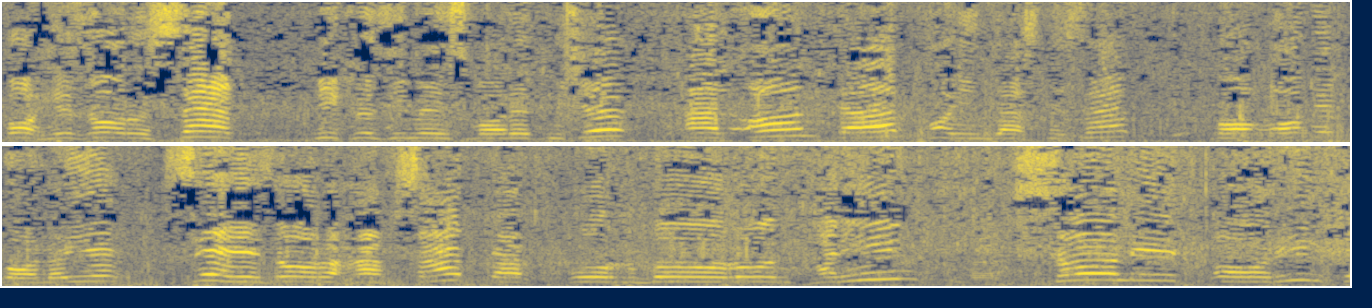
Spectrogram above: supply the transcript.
با 1100 میکروزیمنس وارد میشه الان در پایین دست سد با آب بالای 3700 در پرباران ترین سال تاریخ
